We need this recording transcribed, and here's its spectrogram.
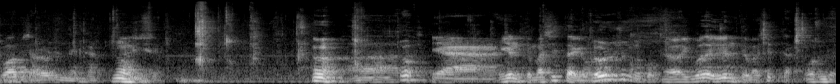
조합이 잘 어울린다니까. 어. 아, 야, 이건 더 맛있다 이거. 별 주신 것도 어, 이거보다 이건 더 맛있다. 고맙습니다.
